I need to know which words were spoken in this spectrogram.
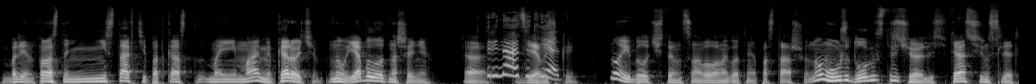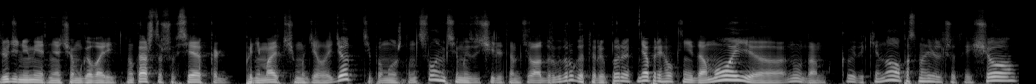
блин, просто не ставьте подкаст моей маме. Короче, ну, я был в отношениях. Э, 13 с девочкой. лет! Ну, ей было 14, она была на год меня постарше. Но мы уже долго встречались. 13-14 лет, люди не умеют ни о чем говорить. Но кажется, что все как понимают, к чему дело идет. Типа, мы уже там целуемся, мы изучили там тела друг друга, тыры-пыры. Я приехал к ней домой, э, ну, там, какое-то кино посмотрели, что-то еще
